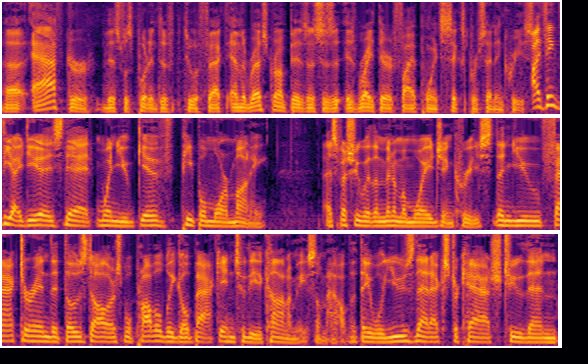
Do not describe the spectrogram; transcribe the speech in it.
uh, after this was put into to effect, and the restaurant business is, is right there at five point six percent increase. I think the idea is that when you give people more money, especially with a minimum wage increase, then you factor in that those dollars will probably go back into the economy somehow, that they will use that extra cash to then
